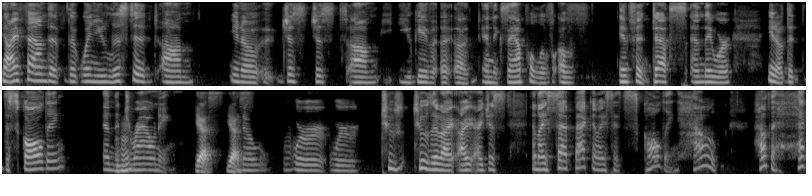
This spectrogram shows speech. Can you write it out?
yeah i found that that when you listed um, you know just just um, you gave a, a, an example of, of infant deaths and they were you know the, the scalding and the mm-hmm. drowning yes yes you know were were two two that I, I i just and i sat back and i said scalding how how the heck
